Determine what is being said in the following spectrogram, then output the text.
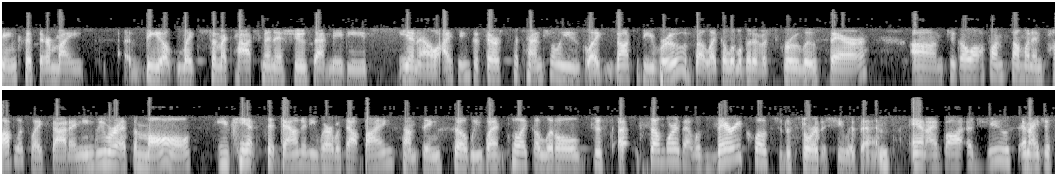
think that there might be like some attachment issues that maybe you know i think that there's potentially like not to be rude but like a little bit of a screw loose there um to go off on someone in public like that. I mean we were at the mall. You can't sit down anywhere without buying something. So we went to like a little just uh, somewhere that was very close to the store that she was in. And i bought a juice and i just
